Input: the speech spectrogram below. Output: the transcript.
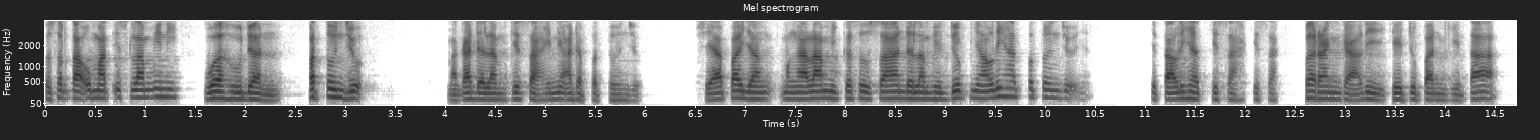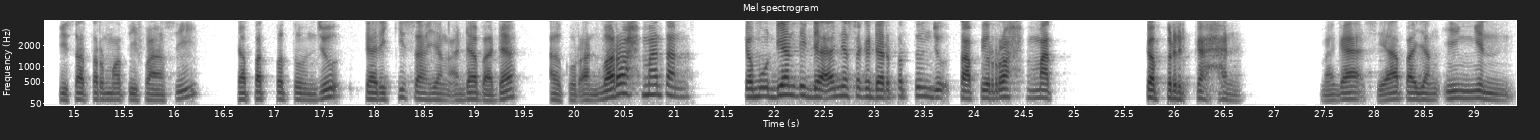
beserta umat Islam ini wahudan petunjuk maka dalam kisah ini ada petunjuk siapa yang mengalami kesusahan dalam hidupnya lihat petunjuknya kita lihat kisah-kisah barangkali kehidupan kita bisa termotivasi dapat petunjuk dari kisah yang ada pada Al-Quran. Warahmatan. Kemudian tidak hanya sekedar petunjuk, tapi rahmat, keberkahan. Maka siapa yang ingin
